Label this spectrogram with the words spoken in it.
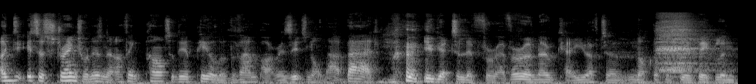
It's a strange one, isn't it? I think part of the appeal of the vampire is it's not that bad. you get to live forever, and okay, you have to knock off a few people and,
